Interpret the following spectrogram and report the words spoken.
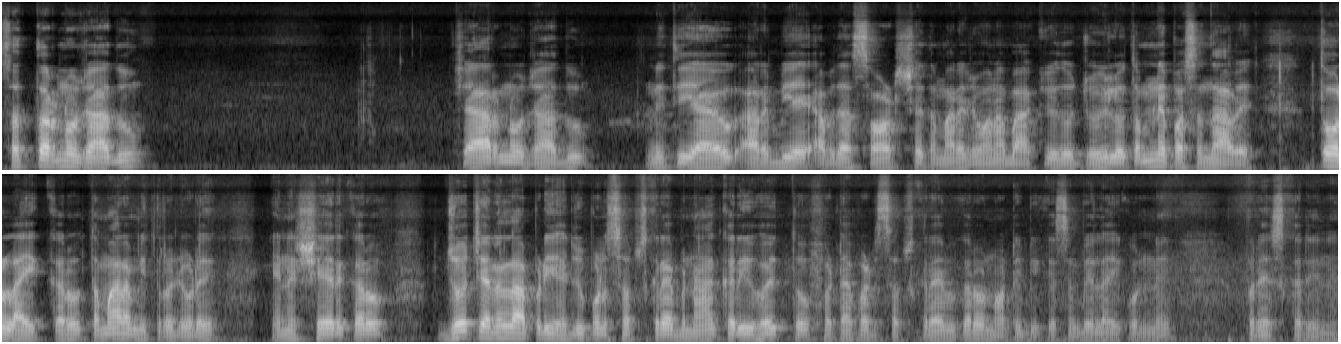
સત્તરનો જાદુ, ચારનો જાદુ, નીતિ આયોગ, આરબીઆઈ, આ બધા શોર્ટ્સ છે, તમારે જોવાના બાકી હોય તો જોઈ લો, તમને પસંદ આવે તો લાઈક કરો, તમારા મિત્રો જોડે એને શેર કરો. જો ચેનલ આપણી હજુ પણ સબસ્ક્રાઈબ ના કરી હોય તો ફટાફટ સબસ્ક્રાઈબ કરો નોટિફિકેશન બેલ આઇકોનને પ્રેસ કરીને.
